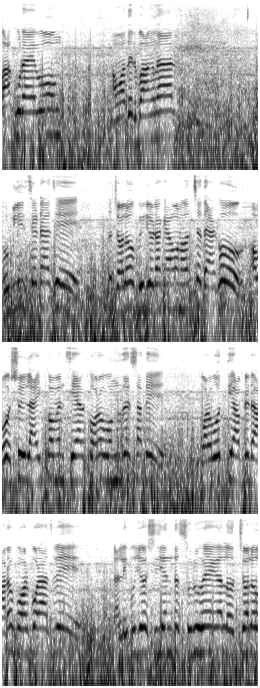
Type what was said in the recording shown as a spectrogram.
বাঁকুড়া এবং আমাদের বাংলার হুগলির সেট আছে। তো চলো ভিডিওটা কেমন হচ্ছে দেখো। অবশ্যই লাইক কমেন্ট শেয়ার করো বন্ধুদের সাথে। পরবর্তী আপডেট আরও পরপর আসবে। কালী পুজোর সিজন তো শুরু হয়ে গেল, চলো।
